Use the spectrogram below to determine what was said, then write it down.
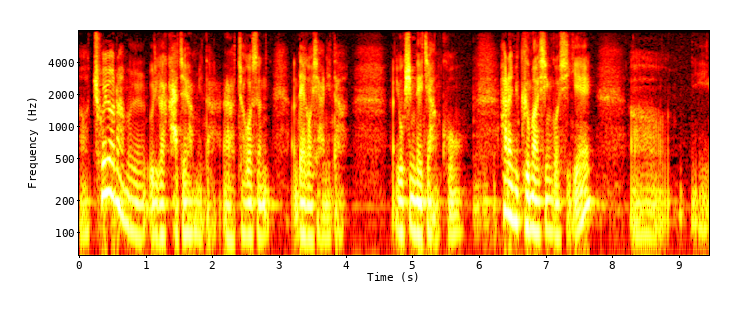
어, 초연함을 우리가 가져야 합니다. 아, 저것은 내 것이 아니다. 욕심내지 않고 하나님이 금하신 것이기에 어, 이,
